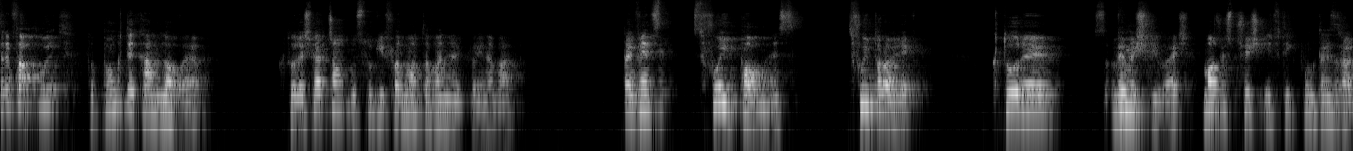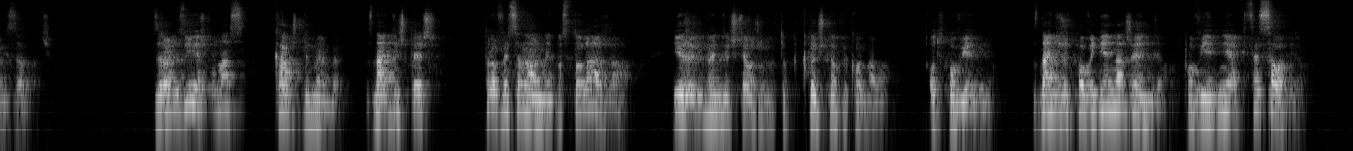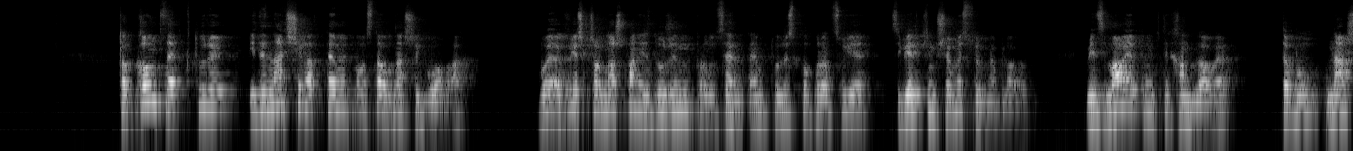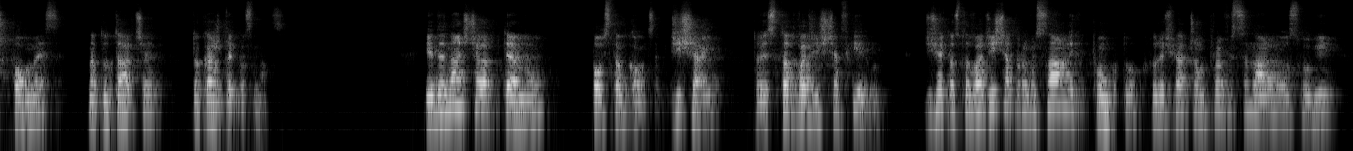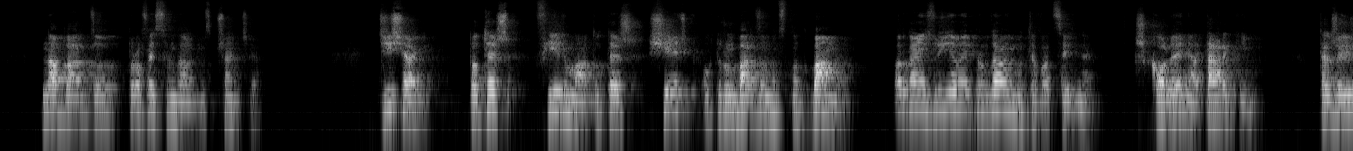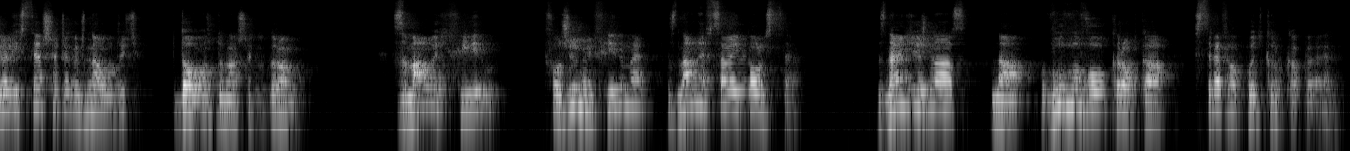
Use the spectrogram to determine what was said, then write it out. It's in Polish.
Strefa płyt to punkty handlowe, które świadczą usługi formatowania i klejnowania. Tak więc swój pomysł, swój projekt, który wymyśliłeś, możesz przyjść i w tych punktach zrealizować. Zrealizujesz u nas każdy mebel. Znajdziesz też profesjonalnego stolarza, jeżeli będziesz chciał, żeby to, ktoś to wykonał odpowiednio. Znajdziesz odpowiednie narzędzia, odpowiednie akcesoria. To koncept, który 11 lat temu powstał w naszych głowach, bo jak wiesz, Kronoszpan jest dużym producentem, który współpracuje z wielkim przemysłem meblowym. Więc małe punkty handlowe to był nasz pomysł na dotarcie do każdego z nas. 11 lat temu powstał koncept. Dzisiaj to jest 120 firm. Dzisiaj to 120 profesjonalnych punktów, które świadczą profesjonalne usługi na bardzo profesjonalnym sprzęcie. Dzisiaj to też firma, to też sieć, o którą bardzo mocno dbamy. Organizujemy programy motywacyjne, szkolenia, targi. Także jeżeli chcesz się czegoś nauczyć, dołącz do naszego grona. Z małych firm tworzymy firmy znane w całej Polsce. Znajdziesz nas na www.strefapłyt.pl.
